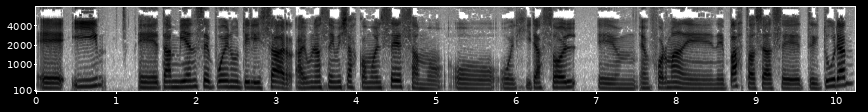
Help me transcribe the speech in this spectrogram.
Eh, y eh, también se pueden utilizar algunas semillas como el sésamo o, el girasol eh, en forma de, de, pasta, o sea, se trituran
